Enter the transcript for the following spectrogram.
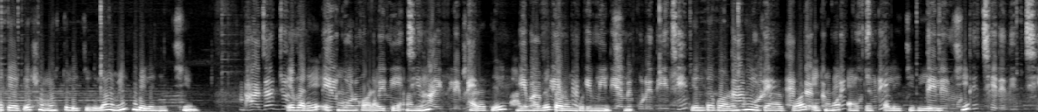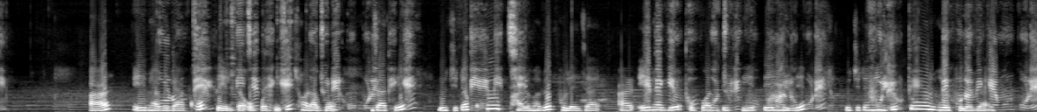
একে একে সমস্ত লিচিগুলো আমি বেলে নিচ্ছি। এবারে এখানে কড়াইতে আমি। সাদা তেল ভালোভাবে গরম করে নিয়েছি। তেলটা গরম হয়ে যাওয়ার পর এখানে এক একটা লিচি দিয়ে দিচ্ছি। ছেড়ে দিচ্ছি। আর এইভাবে দেখো তেলটা ওপর দিকে ছড়াবো। যাতে লুচিটা খুব ভালোভাবে ফুলে যায়। আর এইভাবে উপর দিক দিয়ে তেল দিলে লুচিটা কিন্তু। তোল হয়ে ফুলে যায়। কেমন করে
